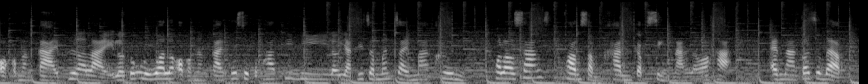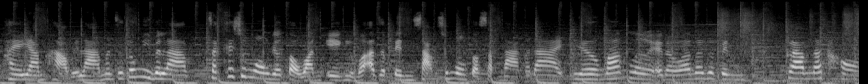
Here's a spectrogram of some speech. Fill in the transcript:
ออกกำลังกายเพื่ออะไร เราต้องรู้ว่าเราออกกำลังกายเพื่อสุขภาพที่ดี เราอยากที่จะมั่นใจมากขึ้น อเราสร้างความสำคัญกับสิ่งนั้นแล้วอะค่ะแอนนาก็จะแบบพยายามหาเวลา มันจะต้องมีเวลาสักแค่ชั่วโมงเดียวต่อวันเอง หรือว่าอาจจะเป็น 3 ชั่วโมงต่อสัปดาห์ก็ได้ เยอะมากเลยแอนนาว่าน่าจะเป็นกล้ามหน้าท้อง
